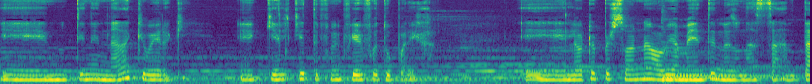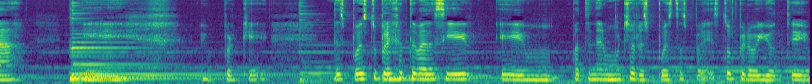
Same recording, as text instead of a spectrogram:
eh, no tiene nada que ver aquí. Eh, el que te fue infiel fue tu pareja. Eh, la otra persona obviamente no es una santa porque Después tu pareja te va a decir, em, va a tener muchas respuestas para esto, pero yo te,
